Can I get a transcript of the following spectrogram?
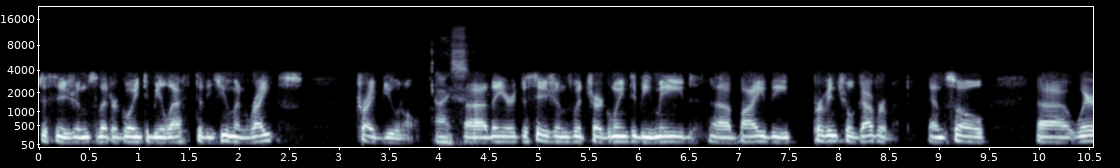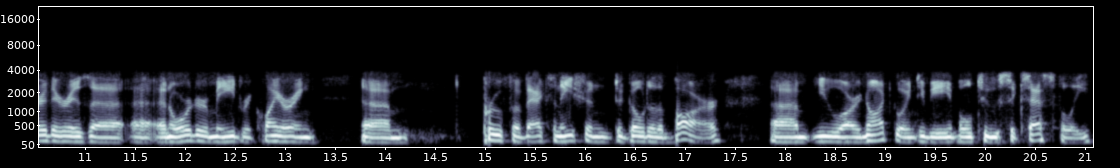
decisions that are going to be left to the human rights tribunal. Uh, they are decisions which are going to be made uh, by the provincial government. And so, uh, where there is a, a, an order made requiring um, proof of vaccination to go to the bar, um, you are not going to be able to successfully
